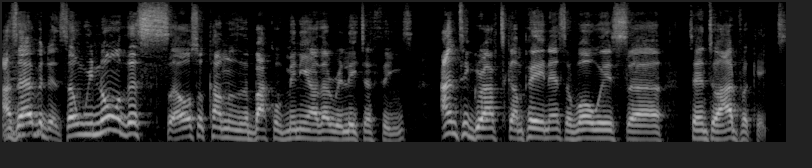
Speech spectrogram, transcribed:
as evidence. And we know this also comes on the back of many other related things. Anti-graft campaigners have always uh, tend to advocate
